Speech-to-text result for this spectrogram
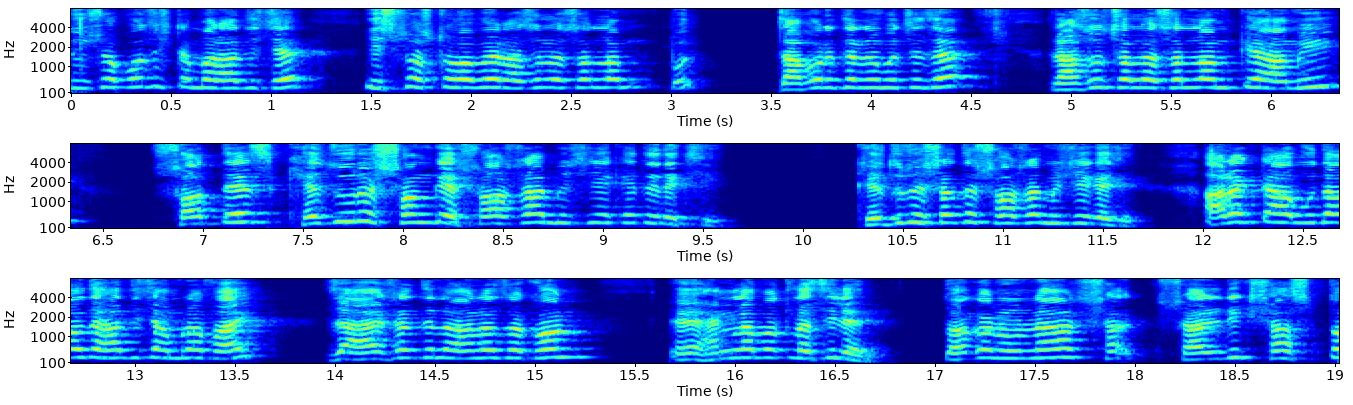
দুইশো পঁচিশ নম্বর হাদিসে স্পষ্টভাবে রাসুল্লাহ সাল্লাম জাফর আদিল বলছে যে রাসুল সাল্লাহ সাল্লামকে আমি সতেজ খেজুরের সঙ্গে শশা মিশিয়ে খেতে দেখছি। খেজুরের সাথে শশা মিশিয়ে গেছে আরেকটা আবু দাউদে হাদিস আমরা পাই, যে আয়সাদুল আনা যখন হ্যাংলা পাতলা ছিলেন, তখন ওনার শারীরিক স্বাস্থ্য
